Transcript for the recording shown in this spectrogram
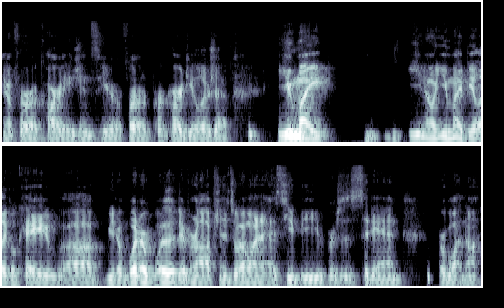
you know for a car agency or for a car dealership. You might you know you might be like okay uh, you know what are what are the different options? Do i want an suv versus a sedan or whatnot?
